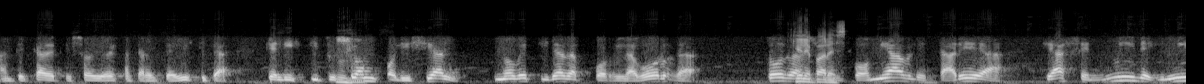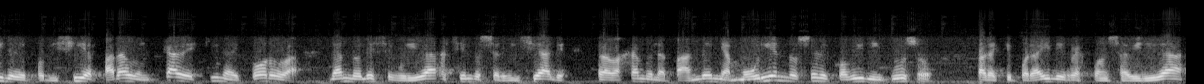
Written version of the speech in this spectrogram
ante cada episodio de esta característica, que la institución policial no ve tirada por la borda toda la encomiable tarea que hacen miles y miles de policías parados en cada esquina de Córdoba, dándole seguridad, haciendo serviciales, trabajando en la pandemia, muriéndose de COVID incluso, para que por ahí la irresponsabilidad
